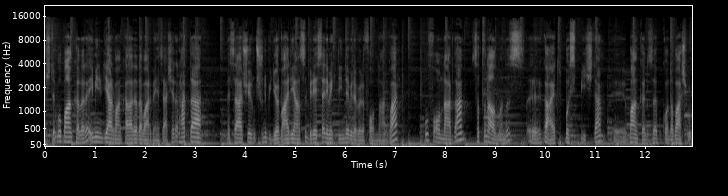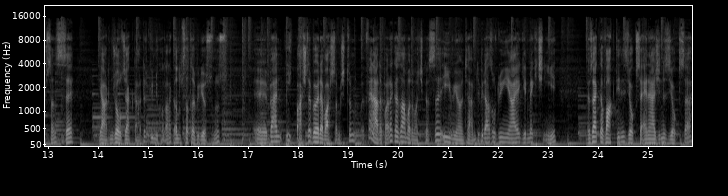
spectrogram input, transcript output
İşte bu bankalara eminim diğer bankalarda da var benzer şeyler. Hatta mesela şunu, şunu biliyorum Allianz'ın bireysel emekliliğinde bile böyle fonlar var. Bu fonlardan satın almanız e, gayet basit bir işlem. E, bankanıza bu konuda başvurursanız size yardımcı olacaklardır. Günlük olarak alıp satabiliyorsunuz. E, ben ilk başta böyle başlamıştım. Fena da para kazanmadım açıkçası. İyi bir yöntemdi. Biraz o dünyaya girmek için iyi. Özellikle vaktiniz yoksa, enerjiniz yoksa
